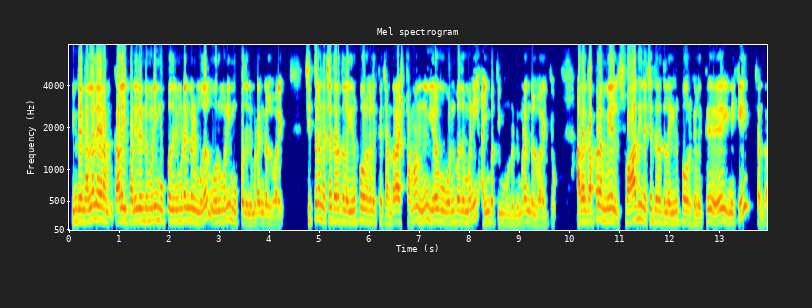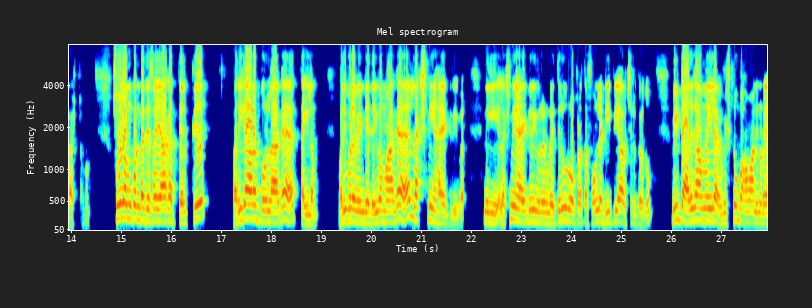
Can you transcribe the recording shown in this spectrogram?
இன்றைய நல்ல நேரம் காலை பனிரெண்டு மணி முப்பது நிமிடங்கள் முதல் ஒரு மணி முப்பது நிமிடங்கள் வரை. சித்திர நட்சத்திரத்துல இருப்பவர்களுக்கு சந்திராஷ்டமம் இரவு ஒன்பது மணி ஐம்பத்தி மூன்று நிமிடங்கள் வரைக்கும். அதற்கப்புறம் மேல் சுவாதி நட்சத்திரத்துல இருப்பவர்களுக்கு இன்னைக்கு சந்திராஷ்டமம். சூலம் கொண்ட திசையாக தெற்கு பரிகார பொருளாக தைலம். வழிபட வேண்டிய தெய்வமாக லக்ஷ்மி ஹயக்ரீவர். இன்னைக்கு லக்ஷ்மி ஹயக்ரீவரனுடைய திருவுருவ படத்தை போன்ல டிபியா வச்சிருக்கிறதும் வீட்டு அருகாமையில விஷ்ணு பகவானினுடைய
